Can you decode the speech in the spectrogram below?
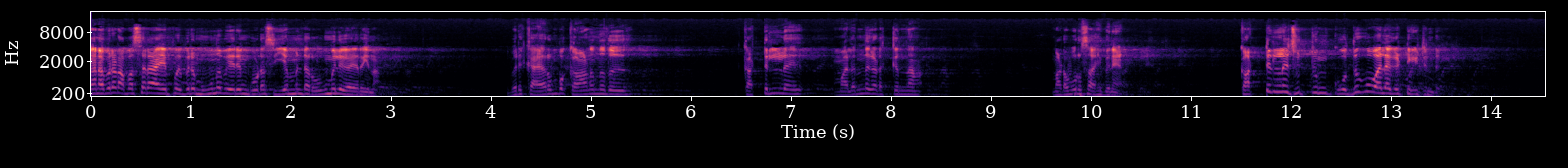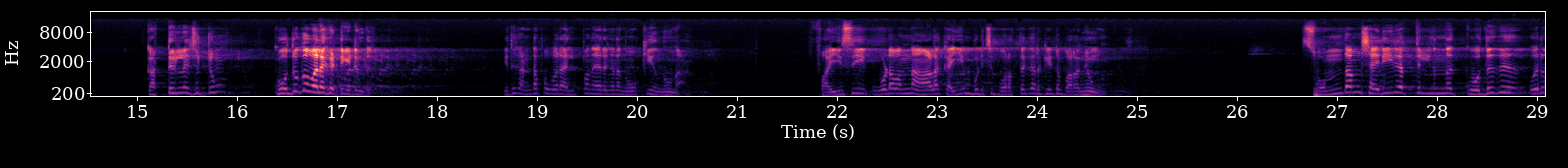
അങ്ങനെ അവരുടെ അവസരമായപ്പോൾ ഇവർ മൂന്ന് പേരും കൂടെ സി എമ്മിന്റെ റൂമിൽ കയറിയെന്ന. ഇവർ കയറുമ്പോൾ കാണുന്നത് കട്ടിലിൽ മലന്ന് കിടക്കുന്ന മടവൂർ സാഹിബിനെയാണ്. കട്ടിലിന് ചുറ്റും കൊതുക് വല കെട്ടിയിട്ടുണ്ട്. കട്ടിലിന് ചുറ്റും കൊതുക് വല കെട്ടിയിട്ടുണ്ട്. ഇത് കണ്ടപ്പോൾ ഒരു അല്പനേരം ഇങ്ങനെ നോക്കി നിന്നു എന്നാണ്. ഫൈസി കൂടെ വന്ന ആളെ കയ്യും പിടിച്ച് പുറത്തേക്ക് ഇറക്കിയിട്ട് പറഞ്ഞു. സ്വന്തം ശരീരത്തിൽ നിന്ന് കൊതുക് ഒരു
